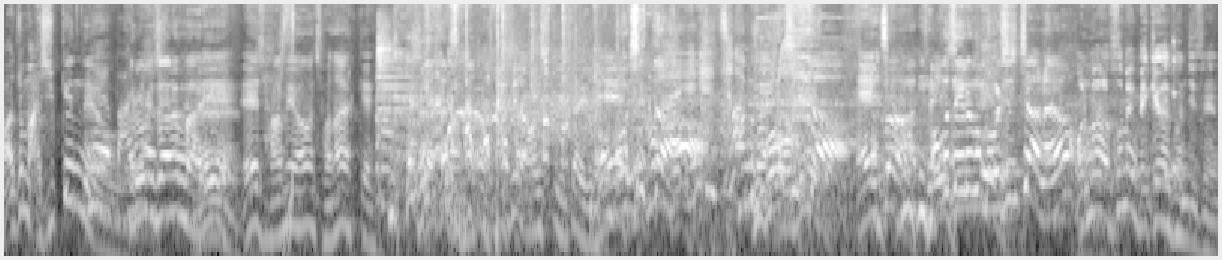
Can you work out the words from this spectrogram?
아, 좀 아쉽겠네요. 네, 많이 그러면서 하는 말이 네. 애 자면 전화할게. 다시 나올 수도 있다 이거. 어, 멋있다. 멋있다. 어, 근데 이런 거 멋있지 않아요? 얼마나 소맥 몇 개나 던지세요?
